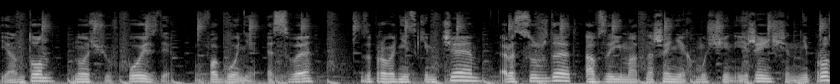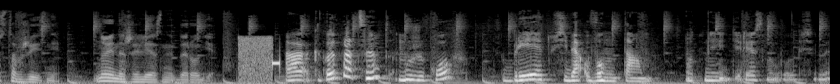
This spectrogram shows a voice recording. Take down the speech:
и Антон ночью в поезде, в вагоне СВ, за проводницким чаем рассуждают о взаимоотношениях мужчин и женщин не просто в жизни, но и на железной дороге. А какой процент мужиков бреет у себя вон там? Вот мне интересно было всегда.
